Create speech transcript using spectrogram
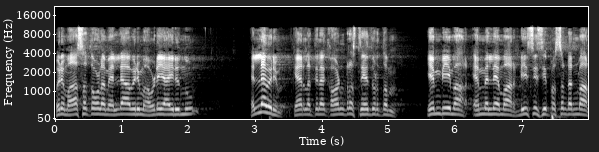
ഒരു മാസത്തോളം എല്ലാവരും അവിടെയായിരുന്നു. എല്ലാവരും കേരളത്തിലെ കോൺഗ്രസ് നേതൃത്വം എം പിമാർ എം എൽ എമാർ ഡി സി സി പ്രസിഡന്റ്മാർ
